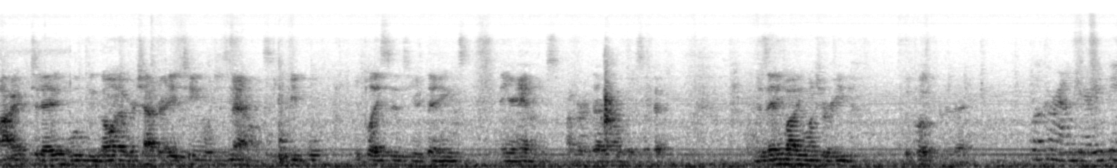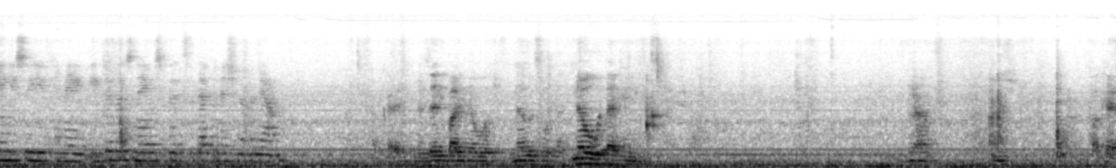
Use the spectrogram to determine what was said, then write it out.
All right, today we'll be going over chapter 18, which is nouns. Your people, your places, your things, and your animals. I heard that wrong, but it's okay. Does anybody want to read the quote for today? Look around you, everything you see, you can name. Each of those names fits the definition of a noun. Okay. Does anybody know what knows what that know what that means? No. Okay,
